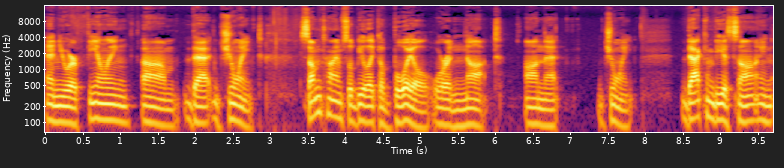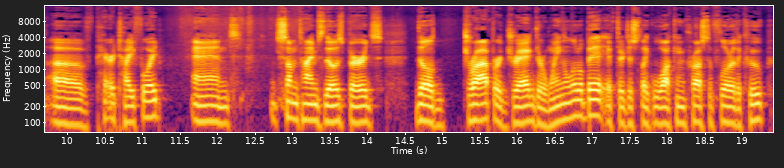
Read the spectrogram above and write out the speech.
and you are feeling um, that joint, sometimes there'll be like a boil or a knot on that joint. That can be a sign of paratyphoid, and sometimes those birds they'll drop or drag their wing a little bit if they're just like walking across the floor of the coop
